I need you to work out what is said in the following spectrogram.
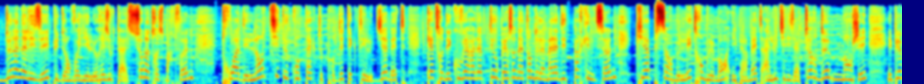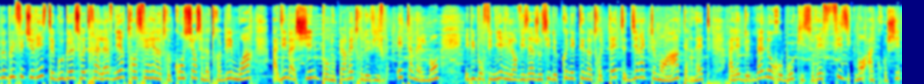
de l'analyser puis d'envoyer le résultat sur notre smartphone. 3. Des lentilles de contact pour détecter le diabète. 4. Des couverts adaptés aux personnes atteintes de la maladie de Parkinson qui absorbent les tremblements et permettent à l'utilisateur de manger. Et puis un peu plus futuriste, Google souhaiterait à l'avenir transférer notre conscience et notre mémoire à des machines pour nous permettre de vivre éternellement. Et puis pour finir, il envisage aussi de connecter notre tête directement à Internet à l'aide de nanorobots qui seraient physiquement accrochés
